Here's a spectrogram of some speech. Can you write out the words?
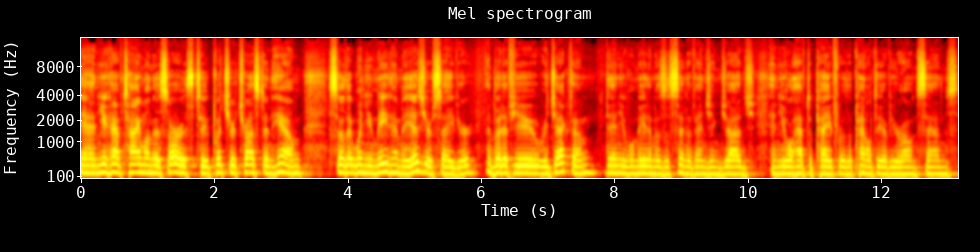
And you have time on this earth to put your trust in Him so that when you meet Him, He is your Savior. But if you reject Him, then you will meet Him as a sin avenging judge and you will have to pay for the penalty of your own sins.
